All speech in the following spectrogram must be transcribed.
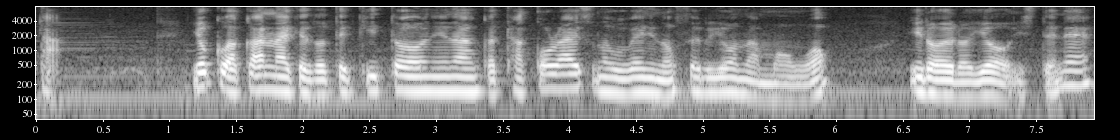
た。よくわかんないけど適当になんかタコライスの上に乗せるようなもんをいろいろ用意してね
